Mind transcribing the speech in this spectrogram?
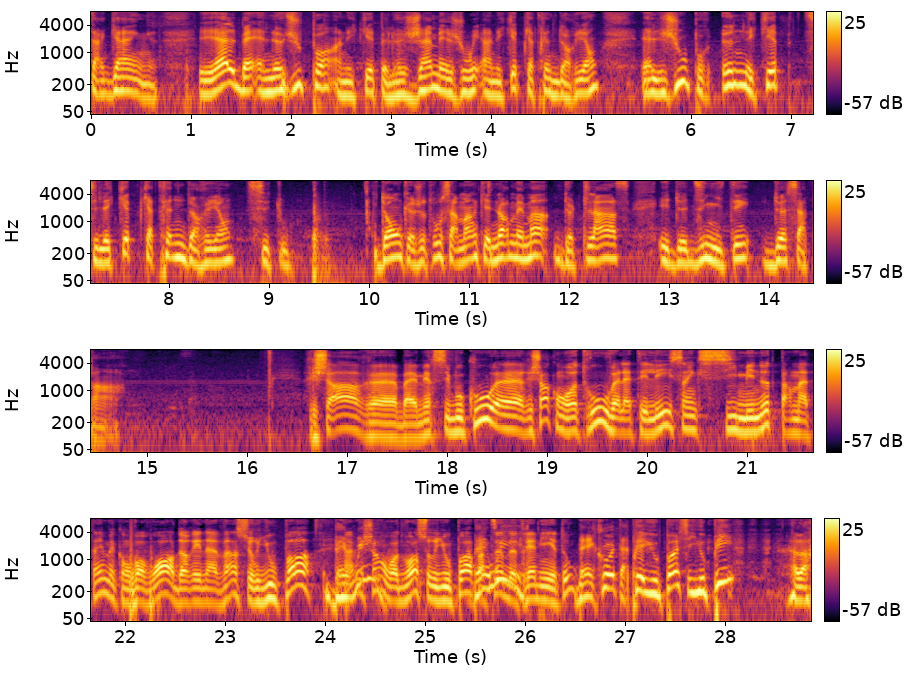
ta gang. Et elle, ben, elle ne joue pas en équipe. Elle n'a jamais joué en équipe, Catherine Dorion. Elle joue pour une équipe. C'est l'équipe Catherine Dorion, c'est tout. Donc, je trouve que ça manque énormément de classe et de dignité de sa part. Richard, euh, ben, merci beaucoup. Euh, Richard, qu'on retrouve à la télé 5-6 minutes par matin, mais qu'on va voir dorénavant sur Youpa. Ben Hein, oui. Richard, on va te voir sur Youpa à Ben partir oui. de très bientôt. Ben écoute, après Youpa, c'est Youpi. Alors,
